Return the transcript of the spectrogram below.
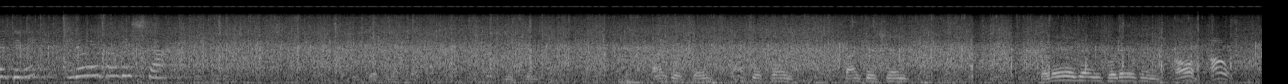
そしてテレ井上さんでした Dankeschön, Dankeschön, Dankeschön. Kollegen, Kollegen, auf, auf!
